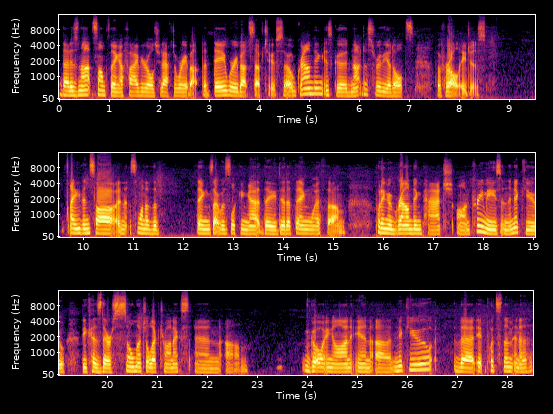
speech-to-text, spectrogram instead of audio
that is not something a five year old should have to worry about, but they worry about stuff too. So grounding is good, not just for the adults, but for all ages. I even saw, and it's one of the things I was looking at, they did a thing with um, putting a grounding patch on preemies in the NICU because there's so much electronics and um, going on in a NICU that it puts them in a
